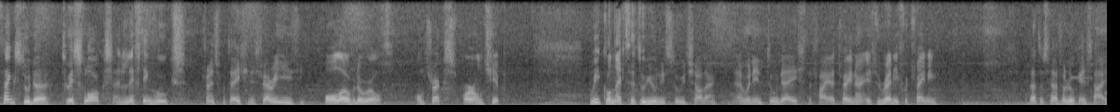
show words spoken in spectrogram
Thanks to the twist locks and lifting hooks, transportation is very easy, all over the world, on trucks or on ship. We connect the two units to each other and within two days the fire trainer is ready for training. Let us have a look inside.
